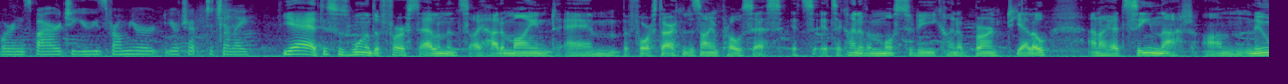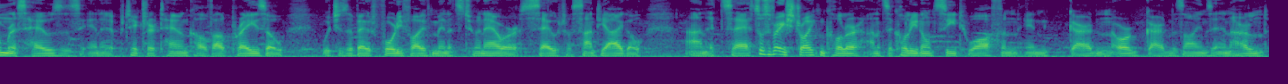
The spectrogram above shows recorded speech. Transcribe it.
were, inspired to use from your, your trip to Chile. Yeah, this was one of the first elements I had in mind um, before starting the design process. It's it's a kind of a mustardy, kind of burnt yellow, and I had seen that on numerous houses in a particular town called Valparaiso, which is about 45 minutes to an hour south of Santiago. And it's, uh, it's just a very striking colour, and it's a colour you don't see too often in garden or garden designs in Ireland.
